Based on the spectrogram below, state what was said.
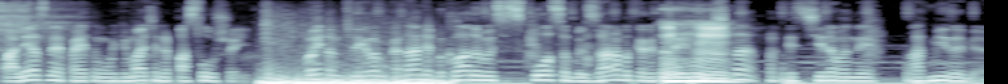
полезная, поэтому внимательно послушай. В этом телеграм-канале выкладываются способы заработка, которые Мгм. лично протестированы админами.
